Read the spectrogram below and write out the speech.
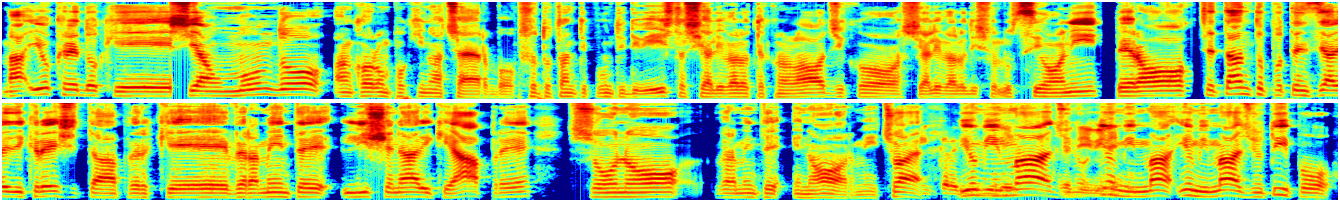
Ma io credo che sia un mondo ancora un pochino acerbo sotto tanti punti di vista, sia a livello tecnologico sia a livello di soluzioni, però c'è tanto potenziale di crescita perché veramente gli scenari che apre sono veramente enormi. Cioè, io mi immagino, io mi, imma- io mi immagino tipo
